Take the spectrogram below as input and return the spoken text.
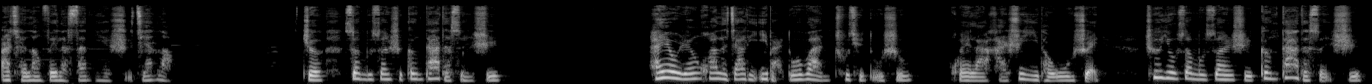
而且浪费了三年时间了。这算不算是更大的损失？还有人花了家里一百多万出去读书，回来还是一头雾水，这又算不算是更大的损失？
